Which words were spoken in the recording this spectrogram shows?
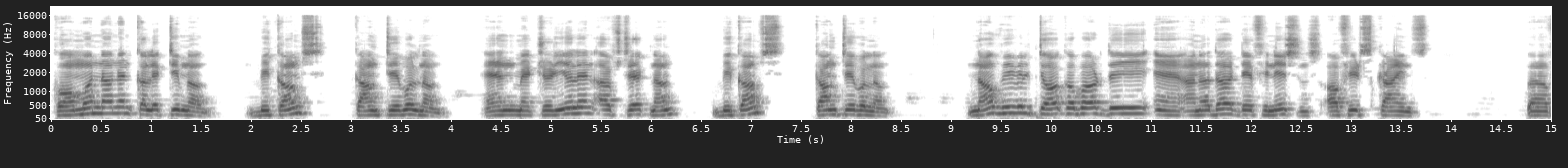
common noun and collective noun becomes countable noun and material and abstract noun becomes countable noun. Now we will talk about the uh, another definitions of its kinds. Uh,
